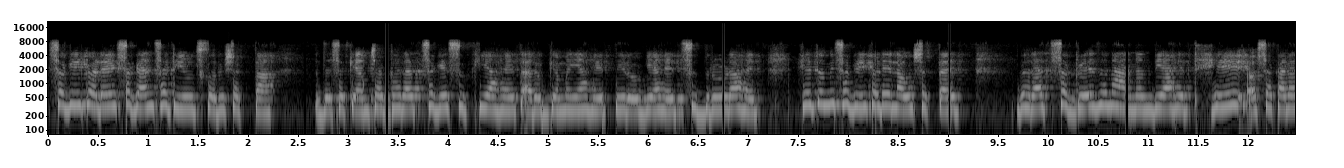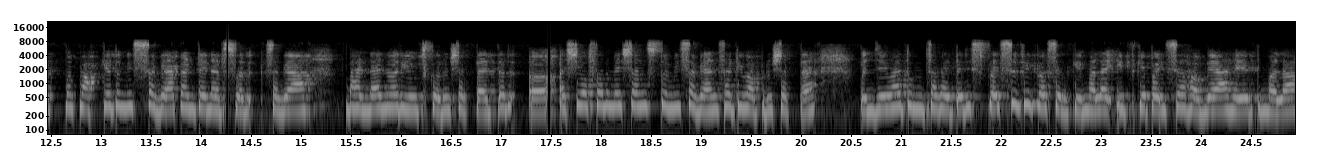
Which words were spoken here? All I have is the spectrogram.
सगळीकडे सगळ्यांसाठी यूज करू शकता. जसं की आमच्या घरात सगळे सुखी आहेत आरोग्यमयी आहेत निरोगी आहेत सुदृढ आहेत. हे तुम्ही सगळीकडे लावू शकताय घरात सगळेजण आनंदी आहेत. हे सकारात्मक वाक्य तुम्ही सगळ्या कंटेनर्सवर सगळ्या भांड्यांवर यूज करू शकताय. तर अशी अफर्मेशन्स तुम्ही सगळ्यांसाठी वापरू शकताय. पण जेव्हा तुमचा काहीतरी स्पेसिफिक असेल की मला इतके पैसे हवे आहेत मला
